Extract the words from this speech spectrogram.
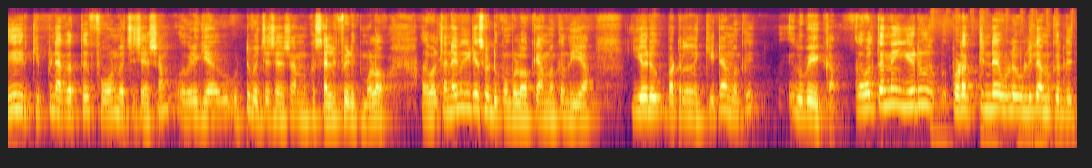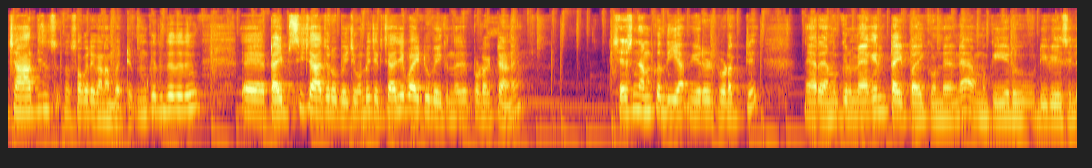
ഈ കിപ്പിനകത്ത് ഫോൺ വെച്ച ശേഷം ഒരു ഇട്ട് വെച്ച ശേഷം നമുക്ക് സെൽഫി എടുക്കുമ്പോഴോ അതുപോലെ തന്നെ വീഡിയോസ് എടുക്കുമ്പോഴോ ഒക്കെ നമുക്ക് എന്ത് ചെയ്യാം? ഈ ഒരു ബട്ടണിൽ നിൽക്കിയിട്ട് നമുക്ക് ഇത് ഉപയോഗിക്കാം. അതുപോലെ തന്നെ ഈ ഒരു പ്രൊഡക്റ്റിന്റെ ഉള്ളിൽ ഉള്ളിൽ നമുക്ക് ഒരു ചാർജിങ് സൗകര്യം കാണാൻ പറ്റും. നമുക്ക് ഇതിന്റെ ഒരു ടൈപ്പ് സി ചാർജർ ഉപയോഗിച്ചുകൊണ്ട് ചെറിയ ഉപയോഗിക്കുന്ന ഒരു പ്രൊഡക്റ്റാണ് ശേഷം നമുക്ക് എന്ത് ചെയ്യാം? ഈ ഒരു പ്രൊഡക്റ്റ് നേരെ നമുക്കൊരു മാഗ്നറ്റ് ടൈപ്പ് ആയിക്കൊണ്ട് തന്നെ നമുക്ക് ഈ ഒരു ഡിവൈസിൽ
